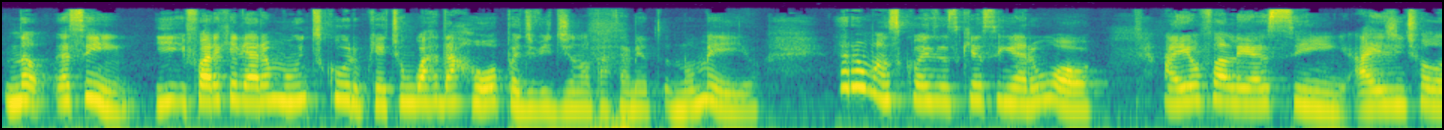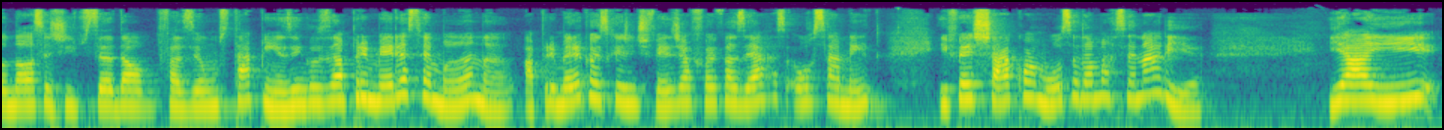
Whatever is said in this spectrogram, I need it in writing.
Não, assim, e fora que ele era muito escuro, porque tinha um guarda-roupa dividindo o apartamento no meio. Eram umas coisas que, assim, era o ó. Aí eu falei assim, aí a gente falou, nossa, a gente precisa dar, um- fazer uns tapinhas. Inclusive, na primeira semana, a primeira coisa que a gente fez já foi fazer orçamento e fechar com a moça da marcenaria. E aí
